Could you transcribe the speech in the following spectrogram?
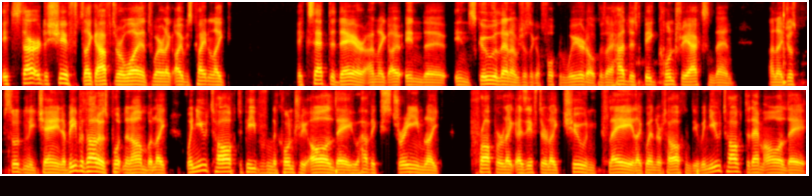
It started to shift like after a while to where like I was kind of like accepted there, and like I in the in school then I was just like a fucking weirdo because I had this big country accent then, and I just suddenly changed. And people thought I was putting it on, but like when you talk to people from the country all day who have extreme like proper like as if they're like chewing clay like when they're talking to you, when you talk to them all day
